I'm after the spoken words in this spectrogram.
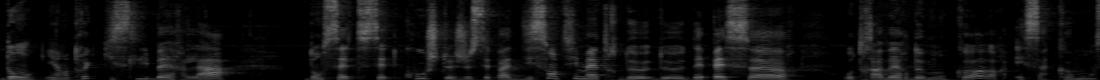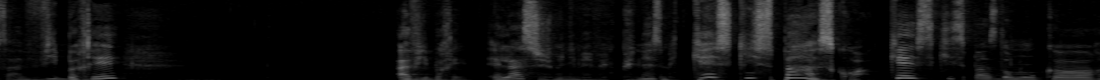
Donc, il y a un truc qui se libère là, dans cette, cette couche de, je ne sais pas, 10 cm d'épaisseur de, d'épaisseur au travers de mon corps, et ça commence à vibrer à vibrer. Et là, je me dis, mais, mais punaise, mais qu'est-ce qui se passe, quoi? Qu'est-ce qui se passe dans mon corps?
